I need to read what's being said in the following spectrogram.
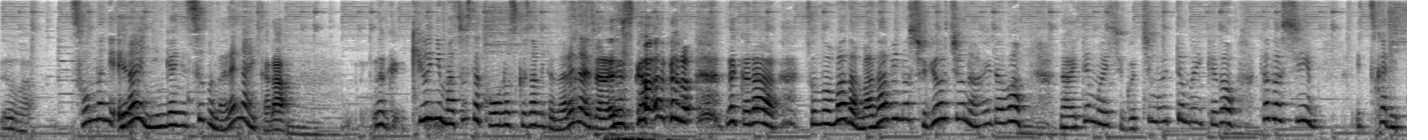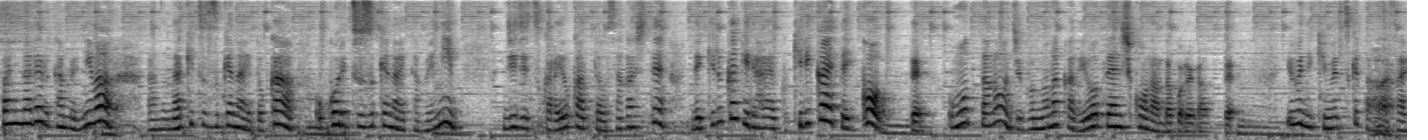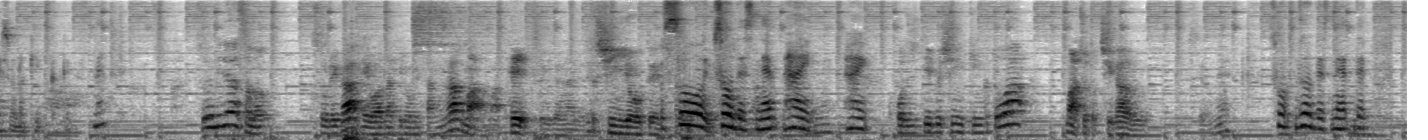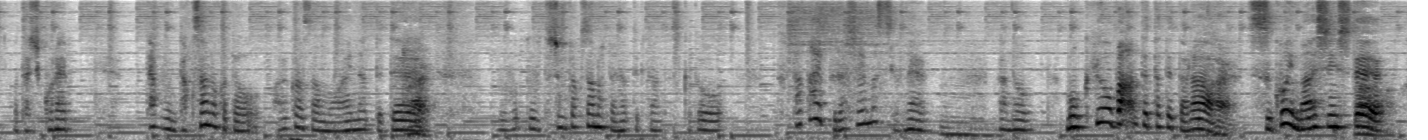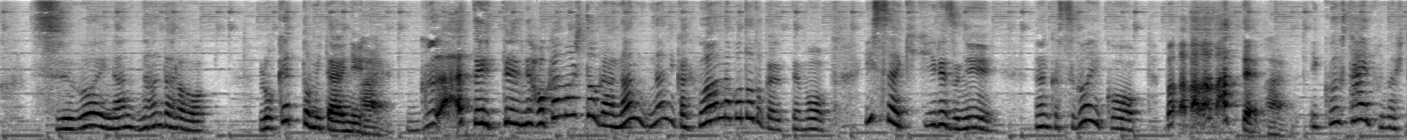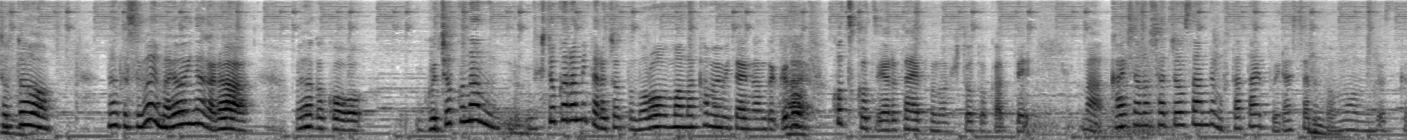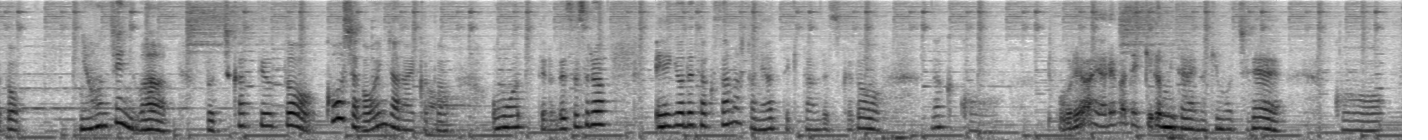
要はそんなに偉い人間にすぐなれないから。なんか急に松下幸之助さんみたいになれないじゃないですか。だからだからそのまだ学びの修行中の間は泣いてもいいし愚痴も言ってもいいけどただしいつか立派になれるためには、はい、あの泣き続けないとか怒り続けないために事実から良かったを探してできる限り早く切り替えていこうって思ったのを自分の中で要点思考なんだこれがっていうふうに決めつけたのが最初のきっかけですね。はい、そういう意味ではそのそれが和田博美さんが、まあ、まあ定義するじゃないですか。信用点そうそうですね。はい、はい、ポジティブシンキングとは、まあ、ちょっと違うんですよね。そうそうですね。で私これ多分たくさんの方早川さんもお会いになってて、はい私もたくさんの人になってきたんですけど2タイプいらっしゃいますよね、うん、あの目標をバーンって立てたら、はい、すごい邁進してすごいなんなんだろうロケットみたいにぐわーって言って、ね、他の人が何何か不安なこととか言っても一切聞き入れずになんかすごいこうバババババってい。くタイプの人と、はい、なんかすごい迷いながらなんかこう愚直なん人から見たらちょっとのろまな亀みたいなんだけど、はい、コツコツやるタイプの人とかって、まあ、会社の社長さんでも2タイプいらっしゃると思うんですけど、うん、日本人はどっちかっていうと後者が多いんじゃないかと思ってるんです。それは営業でたくさんの人に会ってきたんですけどなんかこう俺はやればできるみたいな気持ちでこう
